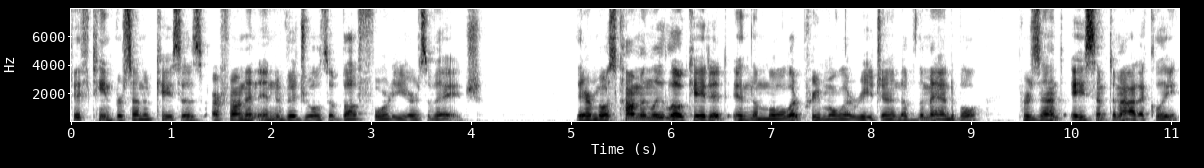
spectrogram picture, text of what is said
15% of cases are found in individuals above 40 years of age. They are most commonly located in the molar premolar region of the mandible, present asymptomatically,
